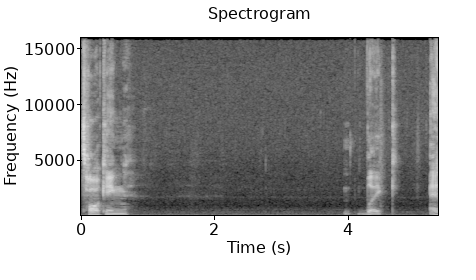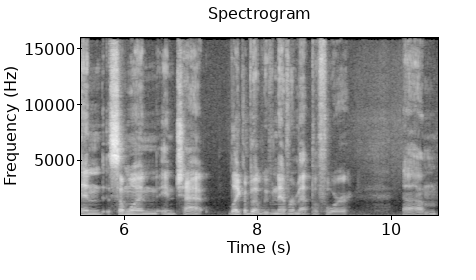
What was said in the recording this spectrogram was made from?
talking, like, and someone in chat, like, that we've never met before. Um,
